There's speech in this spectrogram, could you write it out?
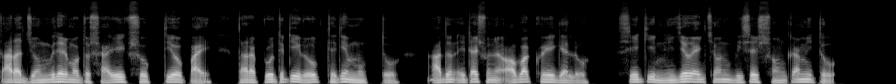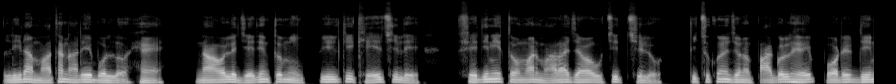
তারা জম্বিদের মতো শারীরিক শক্তিও পায়। তারা প্রতিটি রোগ থেকে মুক্ত। আদন এটা শুনে অবাক হয়ে গেল। সে কি নিজেও একজন বিশেষ সংক্রামিত? লীনা মাথা নাড়িয়ে বলল হ্যাঁ না হলে যেদিন তুমি পিলটি খেয়েছিলে, সেদিনই তোমার মারা যাওয়া উচিত ছিল। কিছুক্ষণের জন্য পাগল হয়ে পরের দিন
